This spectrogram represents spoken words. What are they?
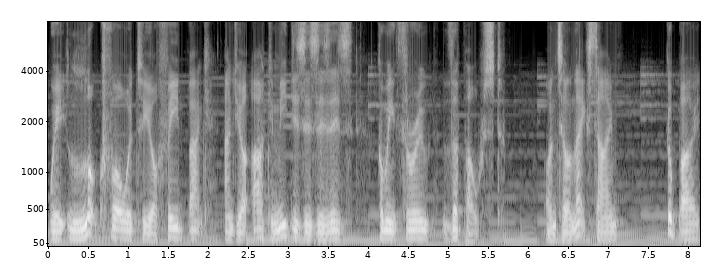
We look forward to your feedback and your Archimedes coming through the post. Until next time, goodbye.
